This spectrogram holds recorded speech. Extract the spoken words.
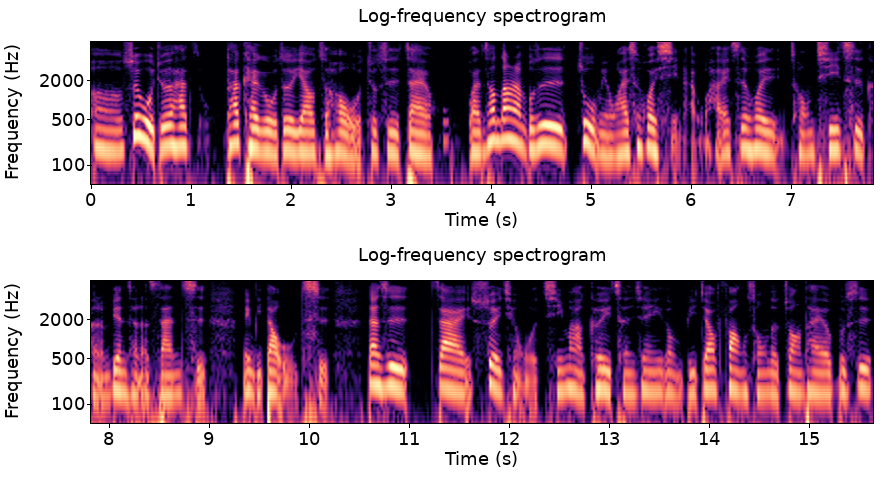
呃，所以我觉得他他开给我这个药之后，我就是在晚上，当然不是助眠，我还是会醒来，我还是会从七次可能变成了三次，maybe 到五次，但是在睡前，我起码可以呈现一种比较放松的状态，而不是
